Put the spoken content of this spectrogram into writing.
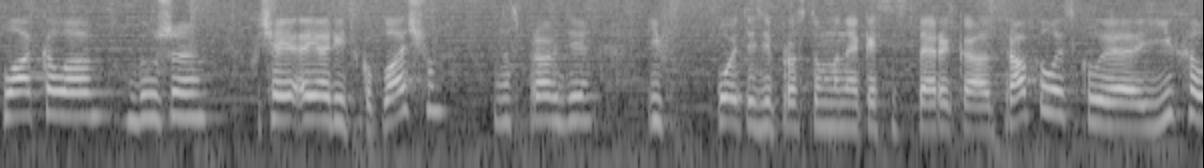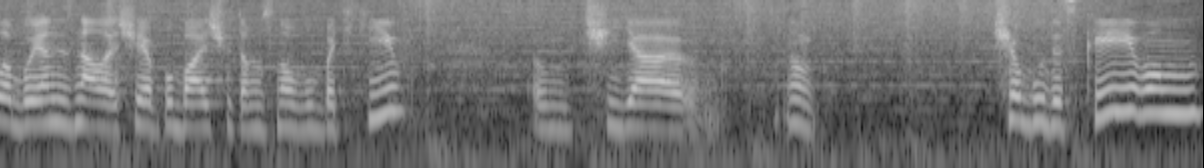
плакала дуже. Хоча я, я рідко плачу, насправді. І в потязі просто в мене якась істерика трапилась, коли я їхала, бо я не знала, чи я побачу там знову батьків, ем, чи я, ну, що буде з Києвом,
